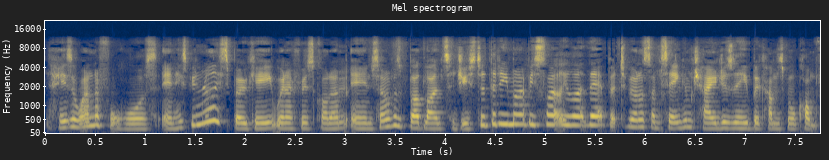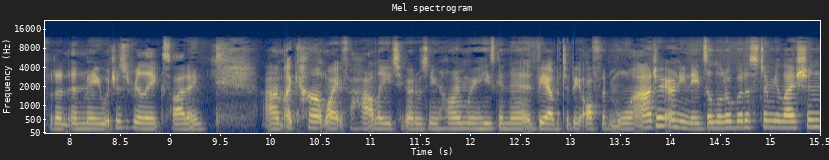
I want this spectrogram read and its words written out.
he's a wonderful horse, and he's been really spooky when I first got him, and some of his bloodlines suggested that he might be slightly like that, but to be honest, I'm seeing him change as he becomes more confident in me, which is really exciting. Um, I can't wait for Harley to go to his new home where he's going to be able to be offered more. RJ only needs a little bit of stimulation.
